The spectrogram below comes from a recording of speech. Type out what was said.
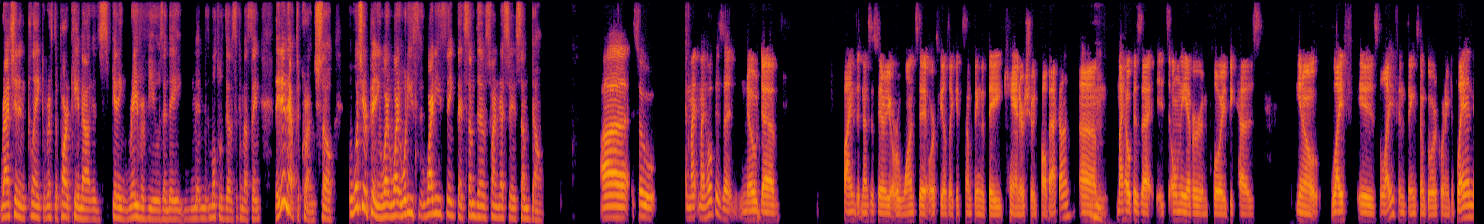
Ratchet and Clank Rift Apart came out, it's getting rave reviews, and they multiple devs have come out saying they didn't have to crunch. So, what's your opinion? Why why what do you th- why do you think that some devs find necessary and some don't? Uh, so my, my hope is that no dev finds it necessary or wants it or feels like it's something that they can or should fall back on. Um, mm-hmm. My hope is that it's only ever employed because, you know, life is life and things don't go according to plan.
